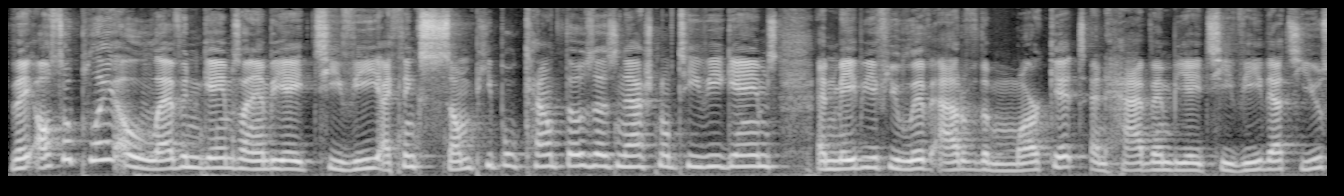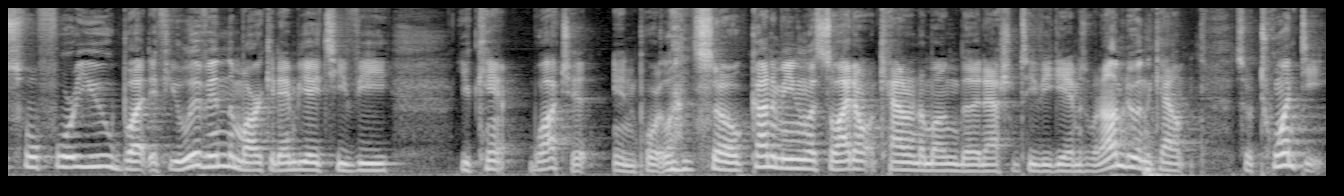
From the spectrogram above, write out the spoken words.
They also play 11 games on NBA TV. I think some people count those as national TV games. And maybe if you live out of the market and have NBA TV, that's useful for you. But if you live in the market, NBA TV, you can't watch it in Portland. So kind of meaningless. So I don't count it among the national TV games when I'm doing the count. So 20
